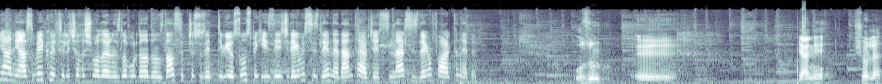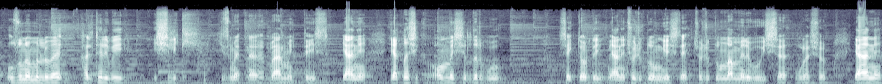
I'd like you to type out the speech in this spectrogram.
Yani Yasin Bey kaliteli çalışmalarınızla buradan adınızdan sıkça söz ettiriyorsunuz. Peki izleyicilerimiz sizleri neden tercih etsinler? Sizlerin farkı nedir? Uzun eee, yani şöyle uzun ömürlü ve kaliteli bir işçilik hizmetine vermekteyiz. Yani yaklaşık 15 yıldır bu sektördeyim. Yani çocukluğum geçti. Çocukluğumdan beri bu işle uğraşıyorum. Yani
